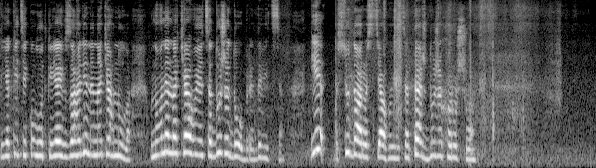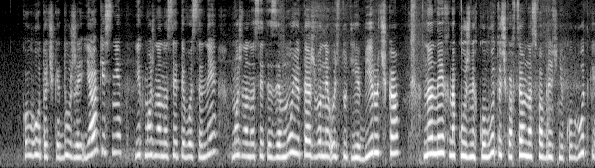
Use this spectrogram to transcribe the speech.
як, і ці колодки. Я їх взагалі не натягнула. Ну, вони натягуються дуже добре, дивіться. І сюди розтягуються теж дуже хорошо. Колготочки дуже якісні, їх можна носити восени, можна носити зимою. Теж вони ось тут є бірочка на них, на кожних колготочках. Це у нас фабричні колготки.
